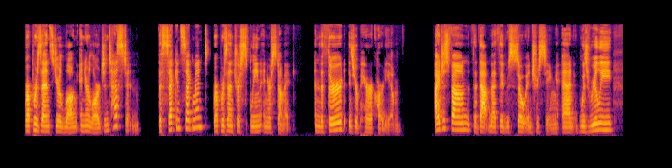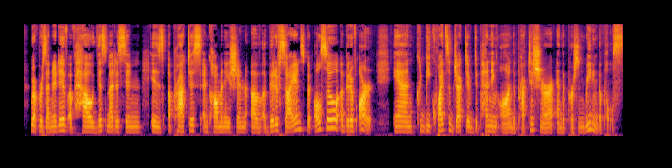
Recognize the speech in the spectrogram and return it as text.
represents your lung and your large intestine. The second segment represents your spleen and your stomach. And the third is your pericardium. I just found that that method was so interesting and was really representative of how this medicine is a practice and combination of a bit of science, but also a bit of art, and could be quite subjective depending on the practitioner and the person reading the pulse.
